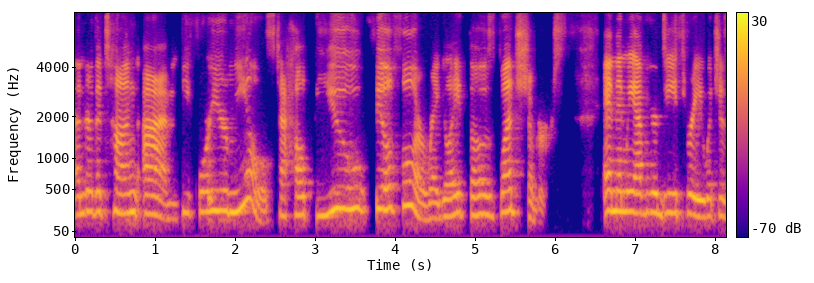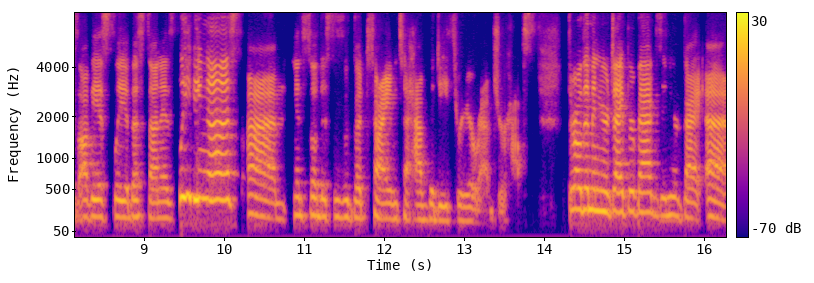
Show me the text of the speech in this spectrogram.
under the tongue um, before your meals to help you feel full or regulate those blood sugars. And then we have your D3, which is obviously the sun is leaving us. Um, and so this is a good time to have the D3 around your house. Throw them in your diaper bags, in your guy, uh,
